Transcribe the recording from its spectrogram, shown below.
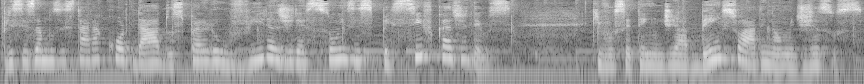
precisamos estar acordados para ouvir as direções específicas de Deus. Que você tenha um dia abençoado em nome de Jesus.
